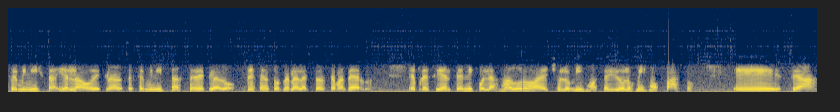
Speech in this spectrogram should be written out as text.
feminista y al lado de declararse feminista se declaró defensor de la lactancia materna. El presidente Nicolás Maduro ha hecho lo mismo, ha seguido los mismos pasos. Eh, se ha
